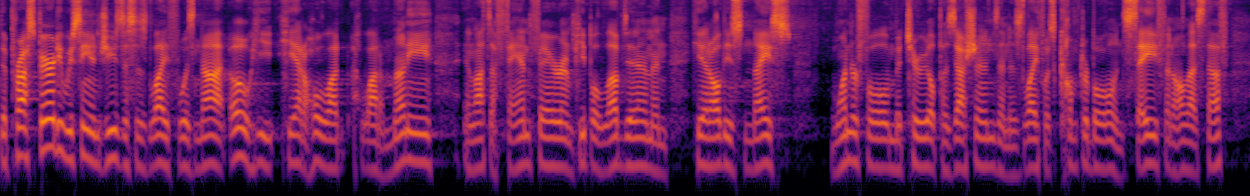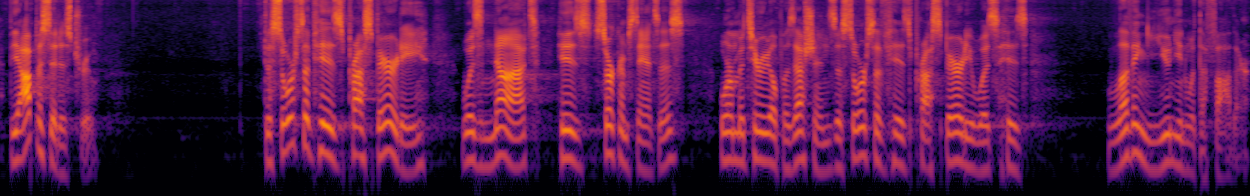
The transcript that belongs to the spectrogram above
The prosperity we see in Jesus' life was not, oh, he, he had a whole lot, a lot of money and lots of fanfare and people loved him and he had all these nice, wonderful material possessions and his life was comfortable and safe and all that stuff. The opposite is true. The source of his prosperity was not his circumstances or material possessions. The source of his prosperity was his loving union with the Father.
